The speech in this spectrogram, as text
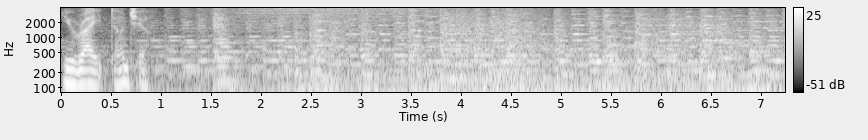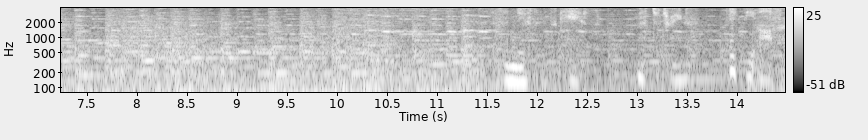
you write, don't you? This is a nuisance case, Mr. Trainer. Take the offer.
